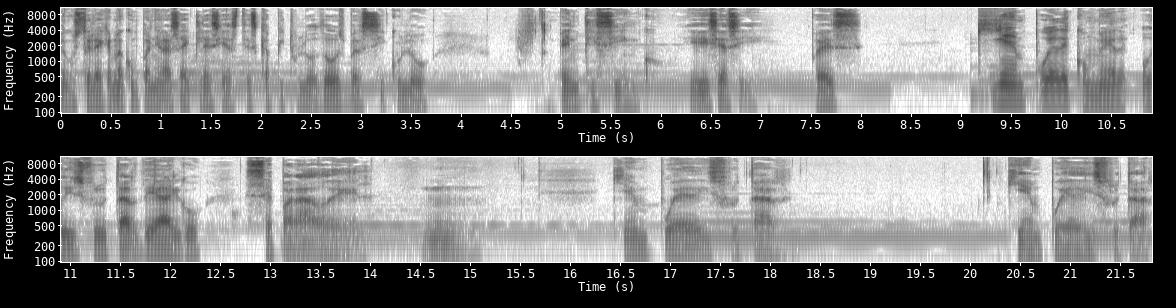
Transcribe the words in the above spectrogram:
me gustaría que me acompañaras a Eclesiastes capítulo 2, versículo 25. Y dice así, pues, ¿quién puede comer o disfrutar de algo separado de él? Mm. ¿Quién puede disfrutar? ¿Quién puede disfrutar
